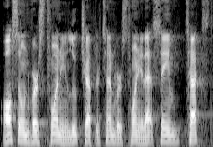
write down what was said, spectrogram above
Also in verse 20, in Luke chapter 10, verse 20, that same text,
